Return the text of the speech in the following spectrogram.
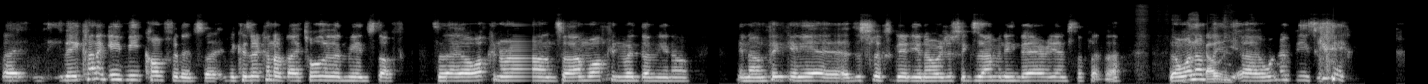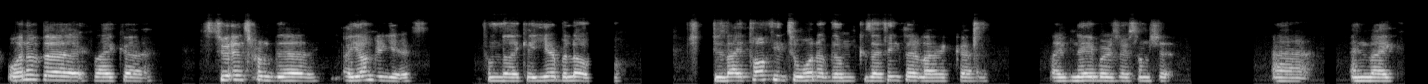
like they kind of gave me confidence like because they're kind of like taller than me and stuff. So they're walking around so i'm walking with them you know. You know i'm thinking yeah this looks good you know we're just examining the area and stuff like that then one of the uh, one of these one of the like uh students from the uh, younger years, from like a year below. She's like talking to one of them because I think they're like uh, like neighbors or some shit. Uh, and like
